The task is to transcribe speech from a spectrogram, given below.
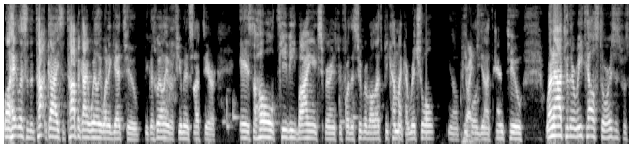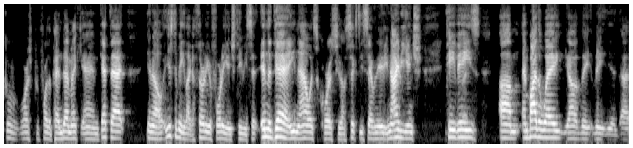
Well, hey, listen, the top guys, the topic I really want to get to because we only have a few minutes left here is the whole TV buying experience before the Super Bowl. That's become like a ritual. You know, people Right. you know tend to run out to their retail stores. This was of course before the pandemic and get that. You know, it used to be like a 30 or 40 inch TV set in the day. Now it's of course you know 60, 70, 80, 90 inch TVs. Um, and by the way, you know the the uh,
